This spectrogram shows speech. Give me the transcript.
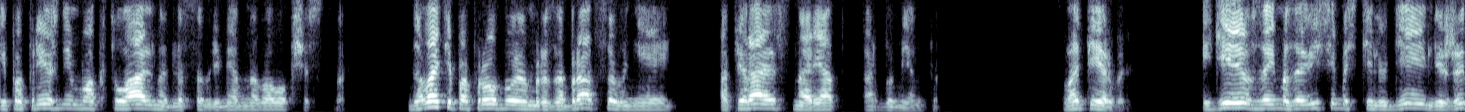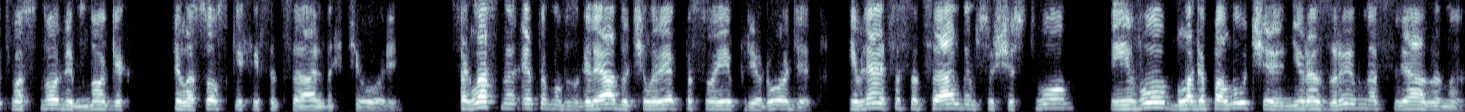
и по-прежнему актуальна для современного общества. Давайте попробуем разобраться в ней, опираясь на ряд аргументов. Во-первых, идея взаимозависимости людей лежит в основе многих философских и социальных теорий. Согласно этому взгляду, человек по своей природе является социальным существом, и его благополучие неразрывно связано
